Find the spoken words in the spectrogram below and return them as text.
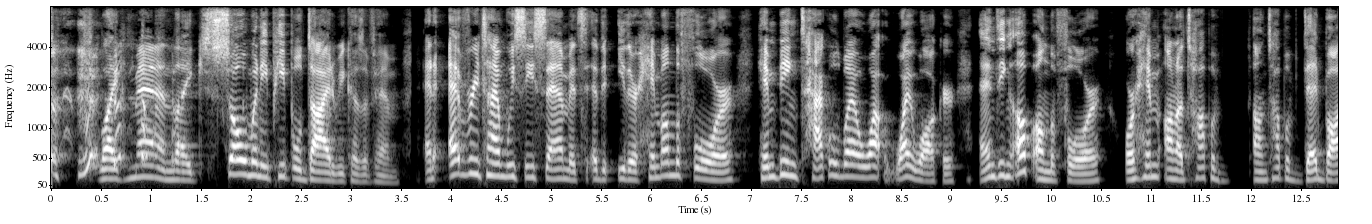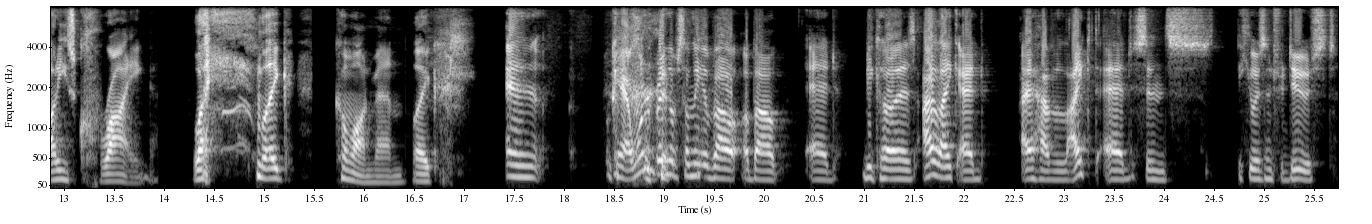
like man like so many people died because of him and every time we see sam it's either him on the floor him being tackled by a white walker ending up on the floor or him on a top of on top of dead bodies crying. Like like come on man. Like And okay, I want to bring up something about about Edd because I like Edd. I have liked Edd since he was introduced,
